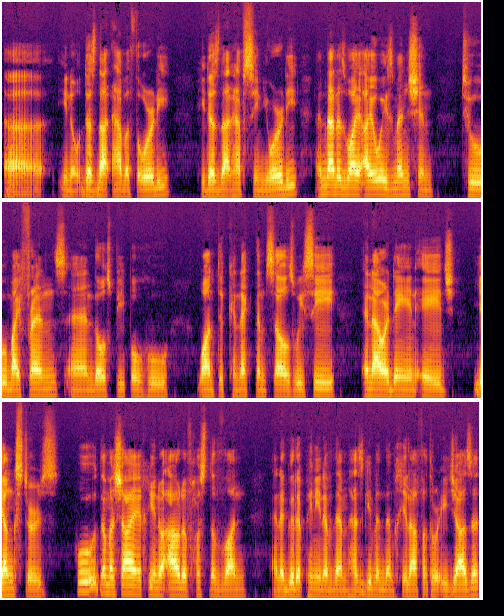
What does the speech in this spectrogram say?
uh, you know does not have authority. He does not have seniority, and that is why I always mention to my friends and those people who want to connect themselves. We see in our day and age youngsters who the mashayikh, you know, out of husn al and a good opinion of them has given them khilafat or ijazat.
